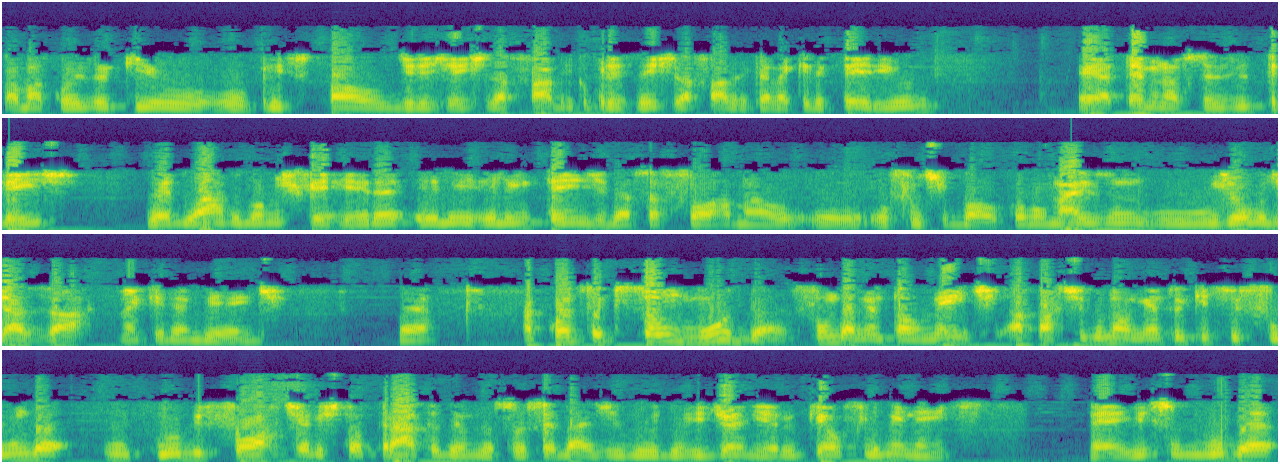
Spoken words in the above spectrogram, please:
É uma coisa que o, o principal dirigente da fábrica, o presidente da fábrica naquele período, é, até 1903, o Eduardo Gomes Ferreira ele, ele entende dessa forma o, o, o futebol, como mais um, um, jogo de azar naquele ambiente. Né? A concepção muda fundamentalmente a partir do momento que se funda um clube forte aristocrata dentro da sociedade do, do Rio de Janeiro, que é o Fluminense. É, isso muda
